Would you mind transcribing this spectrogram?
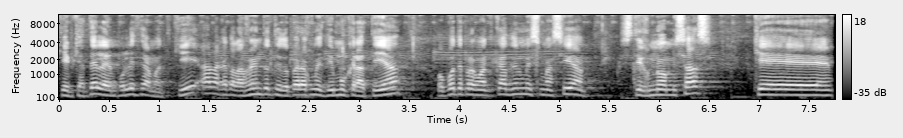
Και η πιατέλα είναι πολύ θεαματική, αλλά καταλαβαίνετε ότι εδώ πέρα έχουμε δημοκρατία. Οπότε πραγματικά δίνουμε σημασία στη γνώμη σας και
